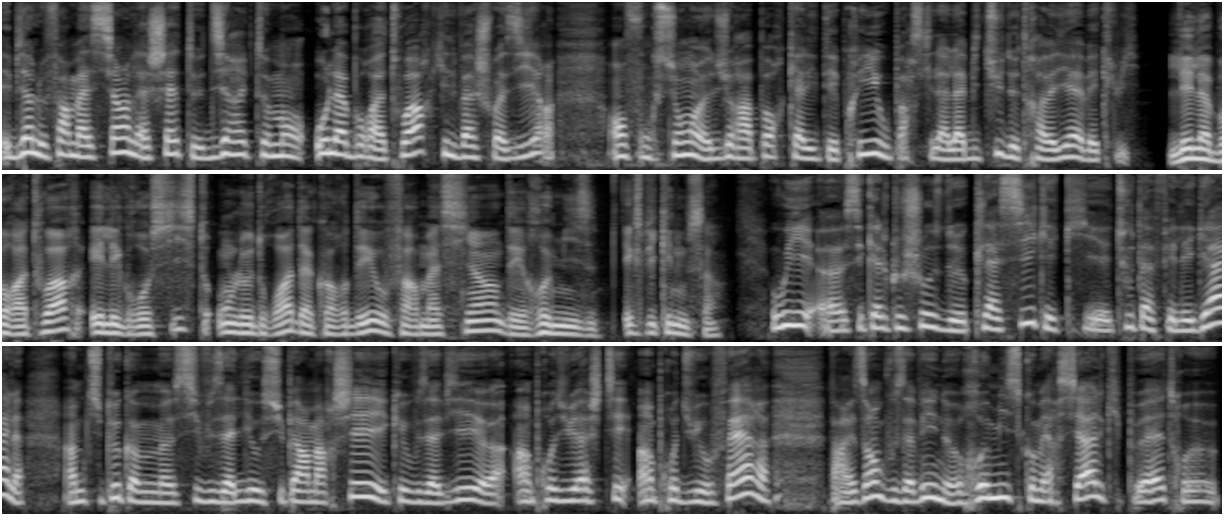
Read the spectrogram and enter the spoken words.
eh bien le pharmacien l'achète directement au laboratoire qu'il va choisir en fonction euh, du rapport qualité-prix ou parce qu'il a l'habitude de travailler avec lui. Les laboratoires et les grossistes ont le droit d'accorder aux pharmaciens des remises. Expliquez-nous ça. Oui, euh, c'est quelque chose de classique et qui est tout à fait légal. Un petit peu comme euh, si vous alliez au supermarché et que vous aviez euh, un produit acheté, un produit offert. Par exemple, vous avez une remise commerciale qui peut être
